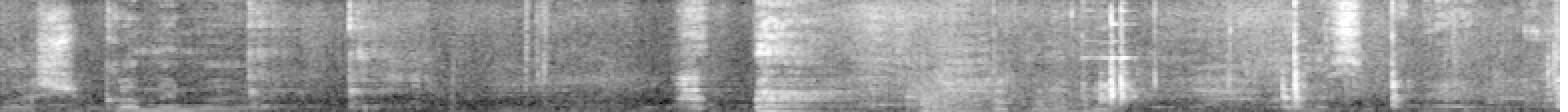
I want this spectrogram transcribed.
Ouais, je suis quand même.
